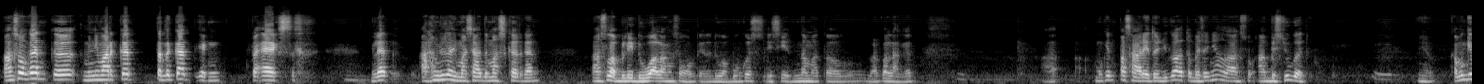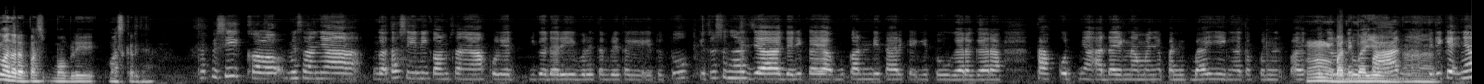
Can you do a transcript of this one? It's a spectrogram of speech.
Langsung kan ke minimarket terdekat yang PX ngeliat alhamdulillah masih ada masker kan. Langsung lah beli dua langsung waktu itu dua bungkus isi enam atau berapa lah kan. Mungkin pas hari itu juga atau besoknya langsung habis juga tuh Iya. Kamu gimana Ren pas mau beli maskernya? tapi sih kalau misalnya nggak tahu sih ini kalau misalnya aku lihat juga dari berita-berita kayak itu tuh itu sengaja jadi kayak bukan ditarik kayak gitu gara-gara takutnya ada yang namanya panik buying atau pen, Hmm, panic buying. penyelundupan Ah. jadi kayaknya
